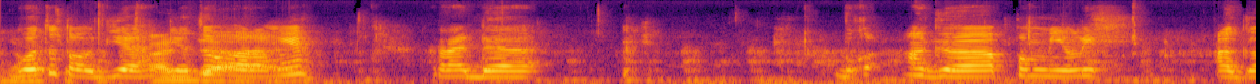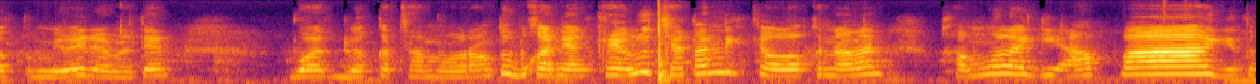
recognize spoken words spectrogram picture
gue tuh tau dia. Dia tuh orangnya rada bukan agak pemilih agak pemilih dalam artian buat deket sama orang tuh bukan yang kayak lu chatan nih kalau kenalan kamu lagi apa? gitu.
